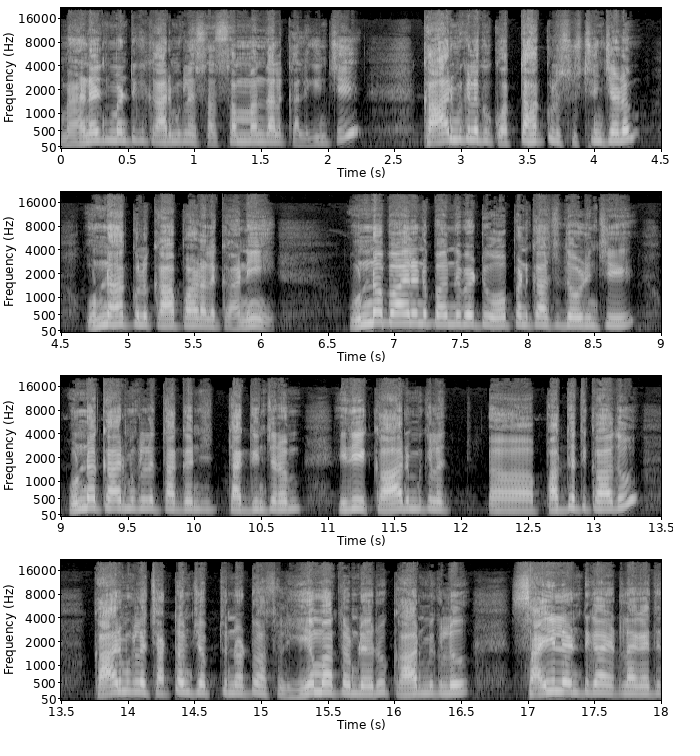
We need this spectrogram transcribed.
మేనేజ్మెంట్కి కార్మికులకు సత్సంబంధాలు కలిగించి కార్మికులకు కొత్త హక్కులు సృష్టించడం ఉన్న హక్కులు కాపాడాలి కానీ ఉన్న బాయిలను బంద్ పెట్టి ఓపెన్ కాస్ట్ జోడించి ఉన్న కార్మికులను తగ్గించి తగ్గించడం ఇది కార్మికుల పద్ధతి కాదు. కార్మికుల చట్టం చెప్తున్నట్టు అసలు ఏమాత్రం లేరు కార్మికులు సైలెంట్గా ఎట్లాగైతే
